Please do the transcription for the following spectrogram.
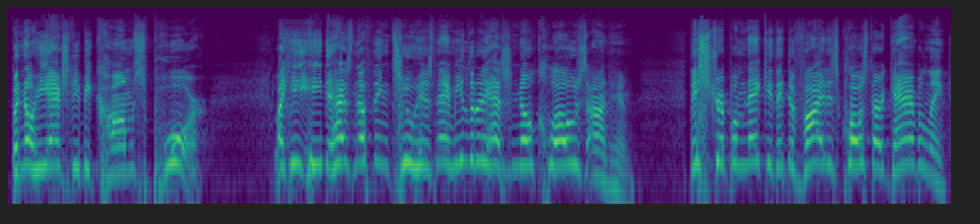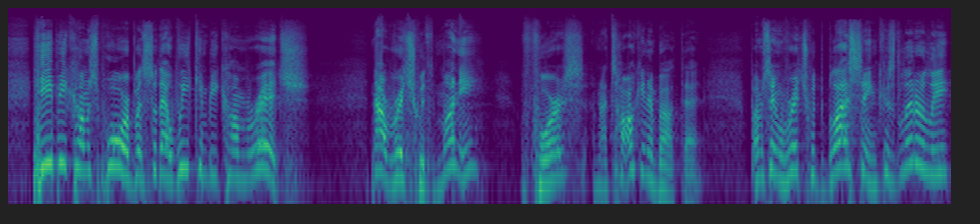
But no, he actually becomes poor. Like he, he has nothing to his name. He literally has no clothes on him. They strip him naked. They divide his clothes, start gambling. He becomes poor, but so that we can become rich. Not rich with money, of course. I'm not talking about that. But I'm saying rich with blessing, because literally,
